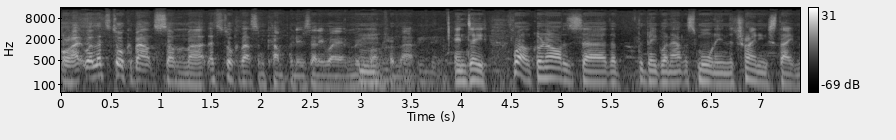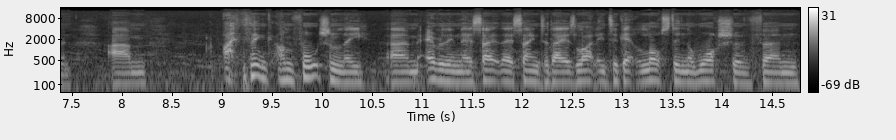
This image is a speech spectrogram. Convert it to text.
All right. Well, let's talk about some. Uh, let's talk about some companies anyway, and move mm. on from that. Indeed. Well, Granada's uh, the, the big one out this morning. The trading statement. Um, I think, unfortunately, um, everything they're, say they're saying today is likely to get lost in the wash of um,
